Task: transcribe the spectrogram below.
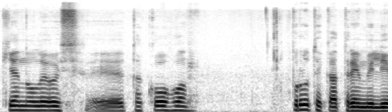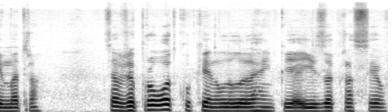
Кинули ось е, такого прутика 3 мм. Це вже проводку кинули легенько, я її закрасив.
